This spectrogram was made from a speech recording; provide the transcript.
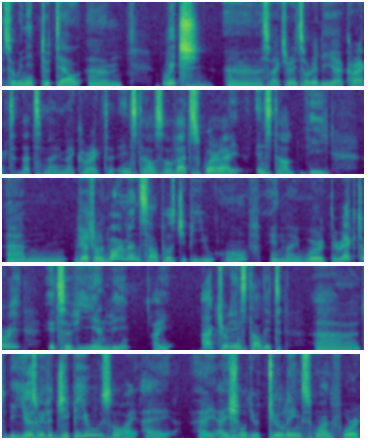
So we need to tell um, which, uh, so actually it's already uh, correct. That's my, my correct install. So that's where I installed the um, virtual environment, Cellpose GPU env in my work directory. It's a venv. I actually installed it uh, to be used with a GPU. So I, I, I showed you two links, one for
